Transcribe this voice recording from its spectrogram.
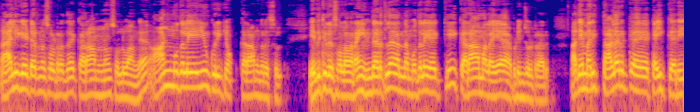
ஆலிகேட்டர்னு சொல்றத கராம்னு சொல்லுவாங்க. ஆண் முதலையையும் குறிக்கும் கராம்ங்கிற சொல். எதுக்கு இதை சொல்ல வரேன்? இந்த இடத்துல அந்த முதலையக்கு கராமலைய அப்படின்னு சொல்றாரு. அதே மாதிரி தளர் க கைக்கறி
